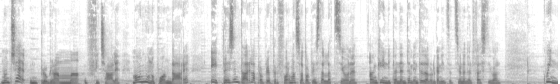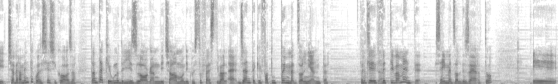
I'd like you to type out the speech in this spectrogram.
non c'è un programma ufficiale, ma ognuno può andare e presentare la propria performance, la propria installazione, anche indipendentemente dall'organizzazione del festival. Quindi c'è veramente qualsiasi cosa, tant'è che uno degli slogan, diciamo, di questo festival è gente che fa tutto in mezzo al niente. Perché Aspetta. effettivamente sei in mezzo al deserto e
